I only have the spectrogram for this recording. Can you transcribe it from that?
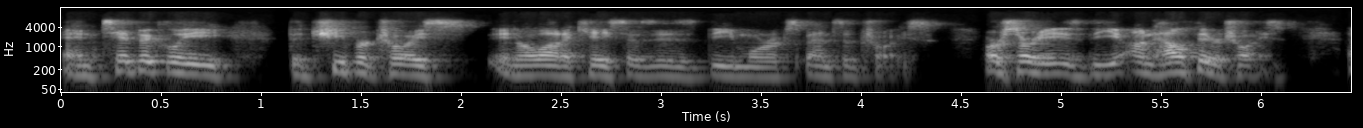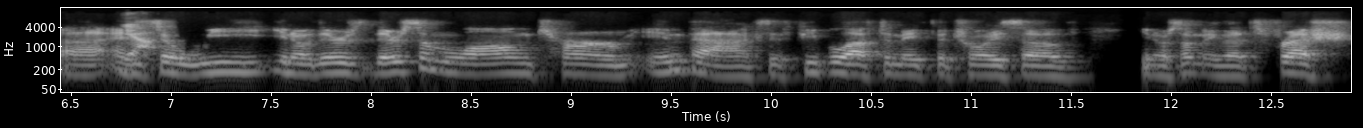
And typically, the cheaper choice in a lot of cases is the more expensive choice, or sorry, is the unhealthier choice. Uh, and yeah. so we, you know, there's there's some long-term impacts if people have to make the choice of, you know, something that's fresh.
